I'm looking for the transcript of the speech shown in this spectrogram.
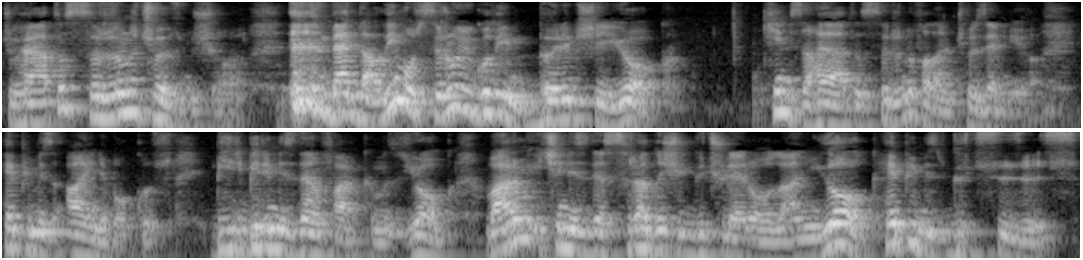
Çünkü hayatın sırrını çözmüş o. ben de alayım o sırrı uygulayayım. Böyle bir şey yok. Kimse hayatın sırrını falan çözemiyor. Hepimiz aynı bokuz. Birbirimizden farkımız yok. Var mı içinizde sıra dışı güçleri olan? Yok. Hepimiz güçsüzüz.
